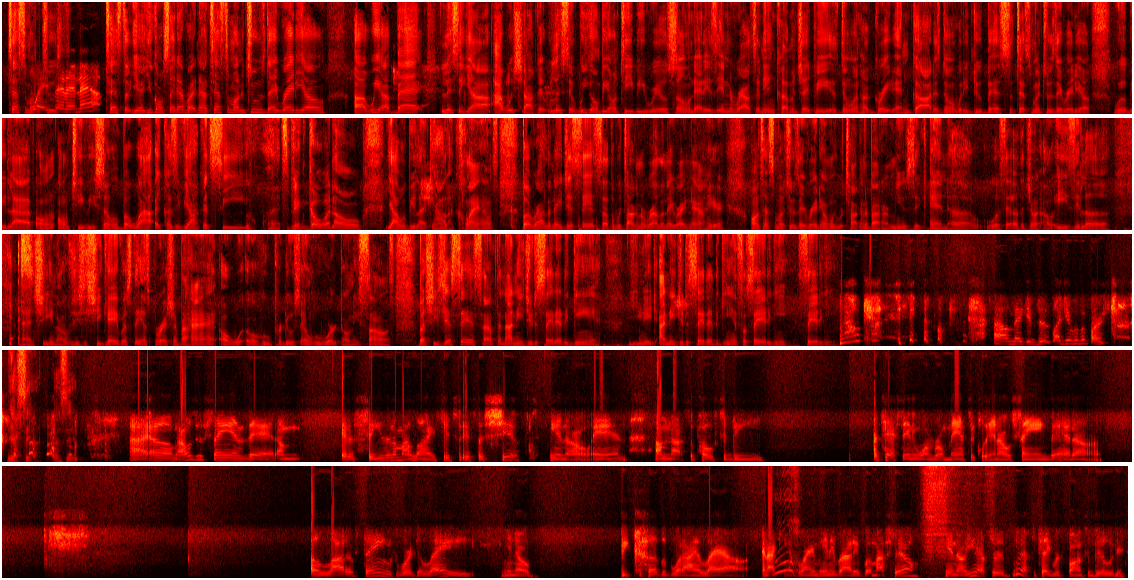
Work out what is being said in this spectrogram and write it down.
Testimony Wait, Tuesday. say that now? Testi- yeah, you gonna say that right now. Testimony Tuesday Radio. Uh, we are back. Listen, y'all. I wish y'all could listen. We gonna be on TV real soon. That is in the routes and incoming. JP is doing her great, and God is doing what He do best. So Testimony Tuesday Radio will be live on on TV soon. But wow, because if y'all could see what's been going on, y'all would be like, y'all are clowns. But Ralene just said something. We're talking to Ralene right now here on Testimony Tuesday Radio, and we were talking about her music and uh, what's the other joint? Oh, Easy Love. Yes. And she, you know, she, she gave us the inspiration behind or, or who produced and who worked on these songs. But she just said something. I need you to say that again. You need. I need you to say that again. So say it again. Say it again. Okay. I'll make it just like it was the first time. That's it. That's it. I um I was just saying that I'm at a season of my life. It's it's a shift, you know, and I'm not supposed to be attached to anyone romantically. And I was saying that uh, a lot of things were delayed, you know, because of what I allowed. And I can't blame anybody but myself. You know, you have to you have to take responsibility.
